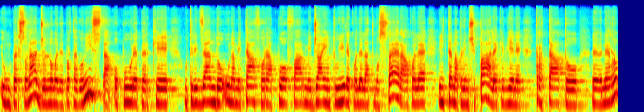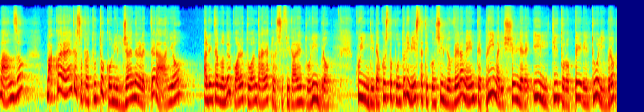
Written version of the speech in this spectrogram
un personaggio, il nome del protagonista, oppure perché utilizzando una metafora può farmi già intuire qual è l'atmosfera qual è il tema principale che viene trattato eh, nel romanzo, ma coerente soprattutto con il genere letterario all'interno del quale tu andrai a classificare il tuo libro. Quindi da questo punto di vista ti consiglio veramente, prima di scegliere il titolo per il tuo libro,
